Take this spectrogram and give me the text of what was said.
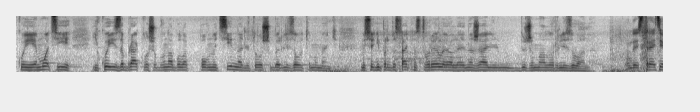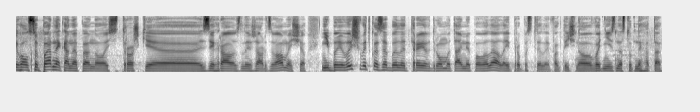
Такої емоції, якої забракло, щоб вона була повноцінна для того, щоб реалізовувати моментів. Ми сьогодні предостатньо створили, але, на жаль, дуже мало реалізували. Ну, Десь третій гол суперника, напевно, ось трошки е, зіграв злий жарт з вами, що ніби і ви швидко забили три в другому таймі повели, але і пропустили фактично в одній з наступних атак.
